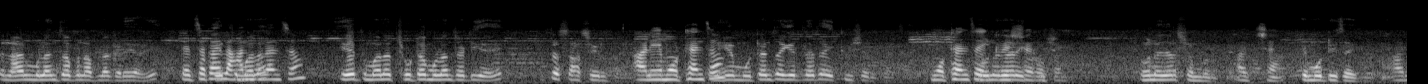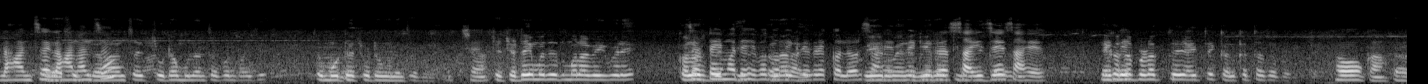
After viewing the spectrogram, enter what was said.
तर लहान मुलांचा पण आपल्याकडे आहे. त्याचं काय हे लहान तुम्हाला- मुलांचं? हे तुम्हाला छोट्या मुलांसाठी आहे फक्त सहाशे रुपये. आणि मोठ्यांचं? आणि हे मोठ्यांचं घेतलं तर एकवीसशे रुपयाचं मोठ्यांचं दोन हजार एकवीसशे एकवीसशे. रुपये. दोन हजार शंभर रुपये. अच्छा. हे मोठी साईज लहानचं लहानांचं? लहान साईज छोट्या मुलांचं पण पाहिजे तर मोठ्या छोट्या मुलांचं पण आहे. अच्छा. त्या चटईमध्ये तुम्हाला वेगवेगळे कलर चटईमध्ये हे बघा वेगवेगळे कलर्स आहेत वेगवेगळे वेगवेगळ्या साईजेस. आहेत. हे कसं प्रोडक्ट आहे ते कलकत्ताचं प्रोडक्ट आहे. हो का? हा,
